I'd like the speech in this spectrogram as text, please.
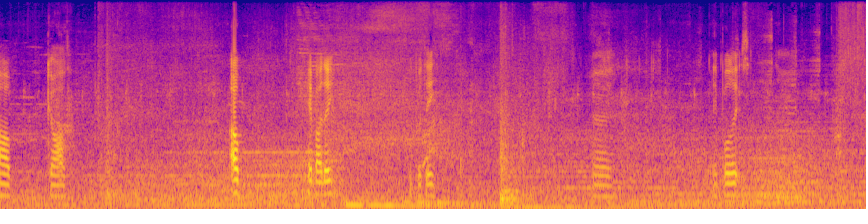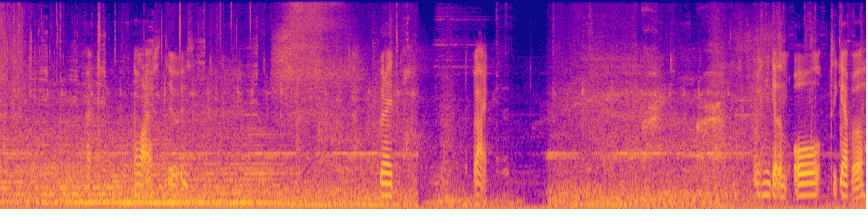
Oh, God. Oh. Hey, buddy. Hey, buddy. Uh, any bullets? Right. Now what I have to do is... Grenade. Right. We can get them all together.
